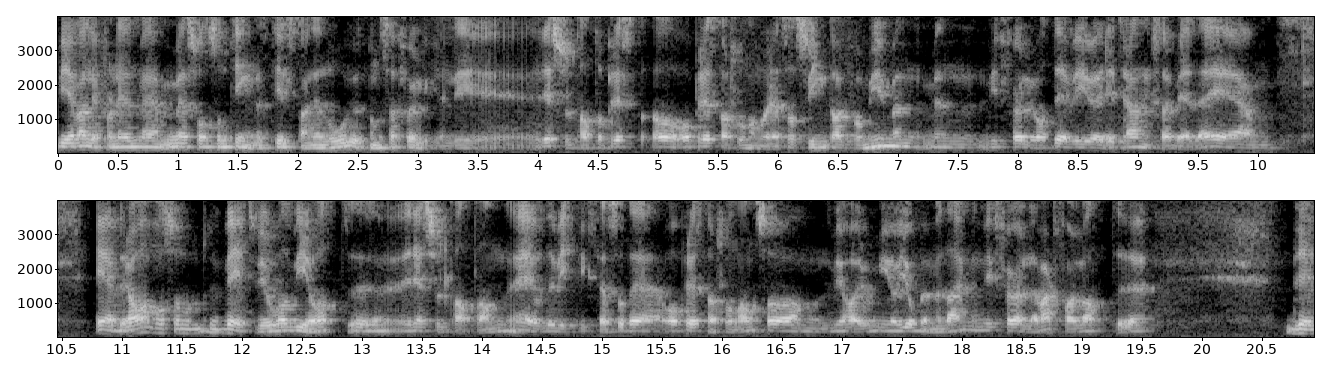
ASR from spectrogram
vi er veldig fornøyd med, med, sånn som tingenes tilstand er nå, utenom selvfølgelig resultat og, presta, og prestasjonene våre har svingt altfor mye. Men, men, vi føler jo at det vi gjør i treningsarbeidet er, er bra. Og så vet vi jo vi at eh, resultatene er jo det viktigste det, og prestasjonene. Så vi har jo mye å jobbe med der, men vi føler i hvert fall at eh, det,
